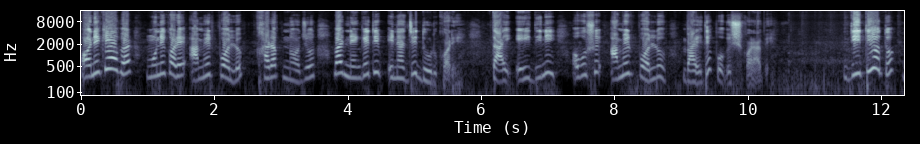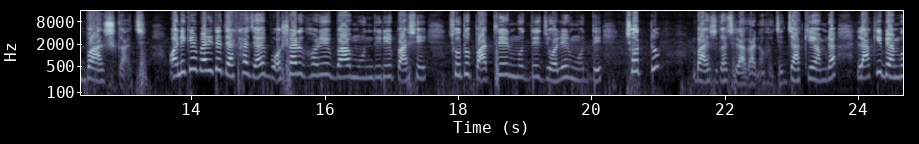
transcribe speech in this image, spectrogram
অনেকে আবার মনে করে আমের পল্লব খারাপ নজর বা নেগেটিভ এনার্জি দূর করে। তাই এই দিনেই অবশ্যই আমের পল্লব বাড়িতে প্রবেশ করাবে। দ্বিতীয়ত বাঁশ গাছ। অনেকের বাড়িতে দেখা যায় বসার ঘরে বা মন্দিরের পাশে ছোট পাত্রের মধ্যে, জলের মধ্যে ছোট্ট বাঁশ গাছ লাগানো হয়েছে, যাকে আমরা লাকি ব্যাম্বু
